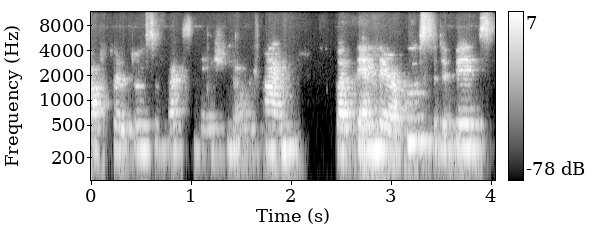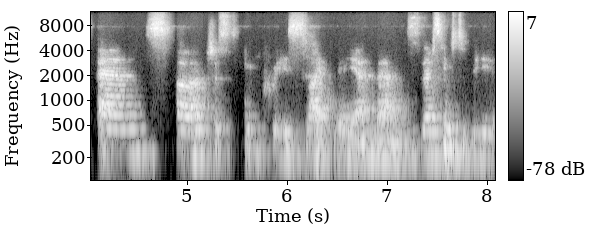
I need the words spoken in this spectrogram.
after a dose of vaccination over time but then they are boosted a bit and uh, just increase slightly, and then there seems to be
